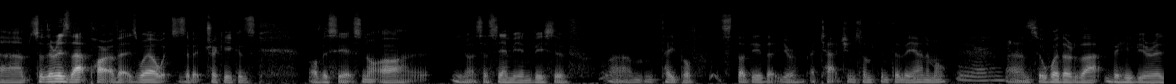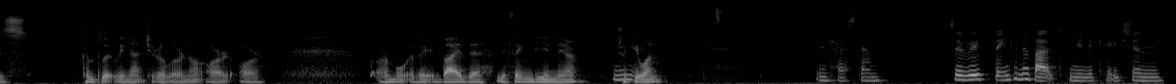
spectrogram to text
Um, so there is that part of it as well, which is a bit tricky because obviously it's not a you know it's a semi-invasive um, type of study that you're attaching something to the animal. Yeah, Um, so whether that behaviour is completely natural or not, or or or motivated by the the thing being there, tricky Mm. one. Interesting. So we're thinking about communication.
